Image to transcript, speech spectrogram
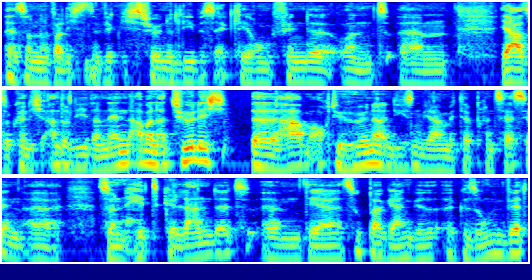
äh, sondern weil ich es eine wirklich schöne Liebeserklärung finde. Und ähm, ja, so könnte ich andere Lieder nennen. Aber natürlich äh, haben auch die Höhner in diesem Jahr mit der Prinzessin so ein Hit gelandet, ähm, der super gern ge äh, gesungen wird.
